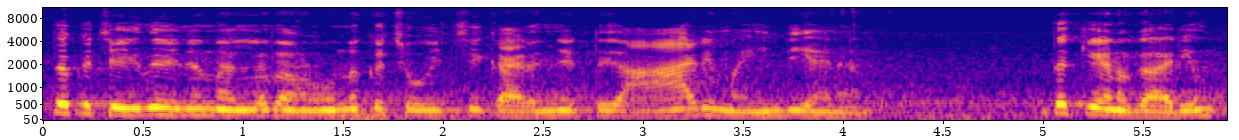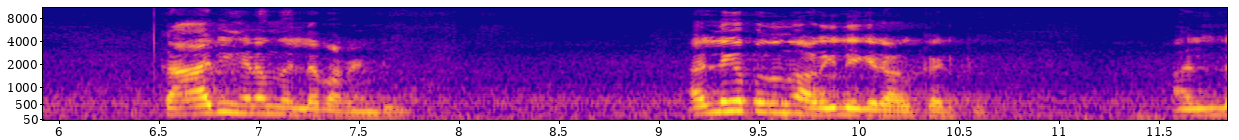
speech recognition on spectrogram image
ഇതൊക്കെ ചെയ്തു കഴിഞ്ഞാൽ നല്ലതാണോ എന്നൊക്കെ ചോദിച്ച് കരഞ്ഞിട്ട് ആര് മൈൻഡ് ചെയ്യാനാണ്. ഇതൊക്കെയാണോ കാര്യം? കാര്യം ഇങ്ങനെ ഒന്നല്ല പറയണ്ടേ അല്ലെങ്കിൽ ഇപ്പോൾ ഇതൊന്നും അറിയില്ലേക്ക് ആൾക്കാർക്ക് അല്ല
